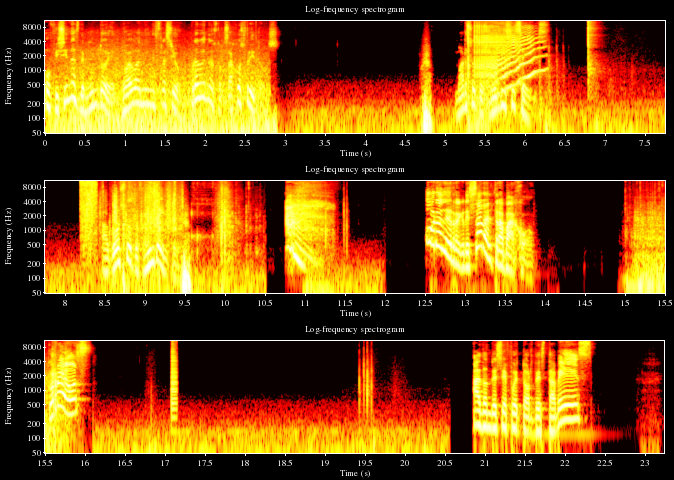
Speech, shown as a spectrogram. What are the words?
Oficinas de Mundo nueva administración. Prueben nuestros ajos fritos. Marzo 2016. Agosto 2020. ¡Hora de regresar al trabajo! ¡Correos! ¿A dónde se fue Thor de esta vez?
